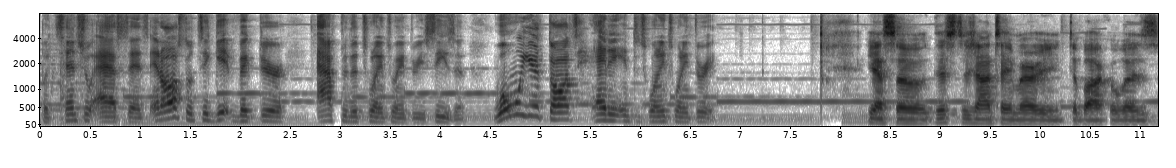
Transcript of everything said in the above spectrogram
potential assets, and also to get Victor after the 2023 season. What were your thoughts headed into 2023? Yeah, so this DeJounte Murray debacle was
